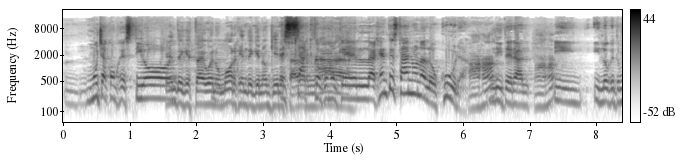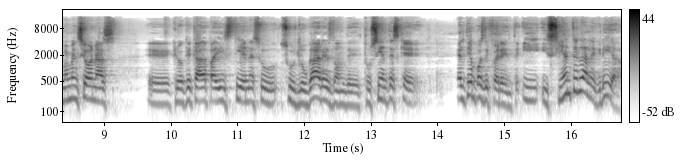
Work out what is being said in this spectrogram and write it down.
mucha congestión. Gente que está de buen humor, gente que no quiere saber Exacto, como que la gente está en una locura, Ajá. literal. Ajá. Y, y lo que tú me mencionas, eh, creo que cada país tiene su- sus lugares donde tú sientes que el tiempo es diferente y, y sientes la alegría.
